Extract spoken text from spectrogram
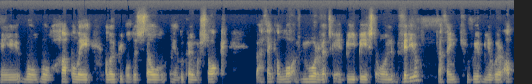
will will happily allow people to still look around for stock, but I think a lot of more of it's going to be based on video. I think we you know we're up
